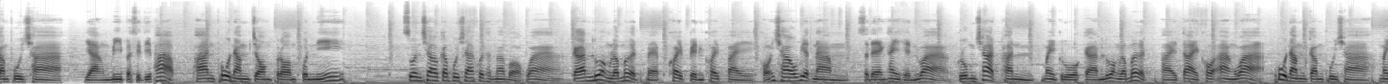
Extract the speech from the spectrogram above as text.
กัมพูชา อย่างมีประสิทธิภาพ ผ่านผู้นำจอมปลอมคนนี้ ส่วนชาวกัมพูชาคนถัดมาบอกว่า การล่วงละเมิดแบบค่อยเป็นค่อยไปของชาวเวียดนาม แสดงให้เห็นว่ากลุ่มชาติพันธุ์ไม่กลัวการล่วงละเมิดภายใต้ข้ออ้างว่า ผู้นำกัมพูชาไม่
